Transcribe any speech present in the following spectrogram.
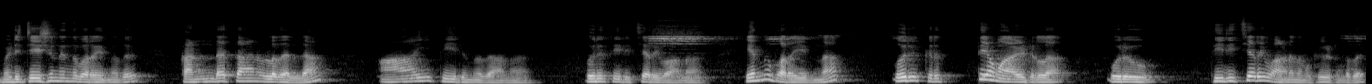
മെഡിറ്റേഷൻ എന്ന് പറയുന്നത് കണ്ടെത്താനുള്ളതല്ല ആയിത്തീരുന്നതാണ് ഒരു തിരിച്ചറിവാണ് എന്ന് പറയുന്ന ഒരു കൃത്യമായിട്ടുള്ള ഒരു തിരിച്ചറിവാണ് നമുക്ക് കിട്ടേണ്ടത്.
